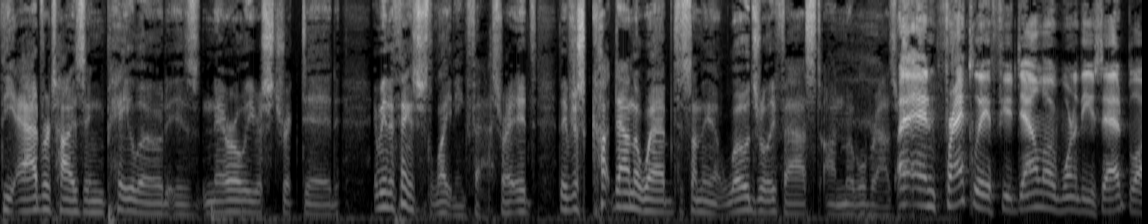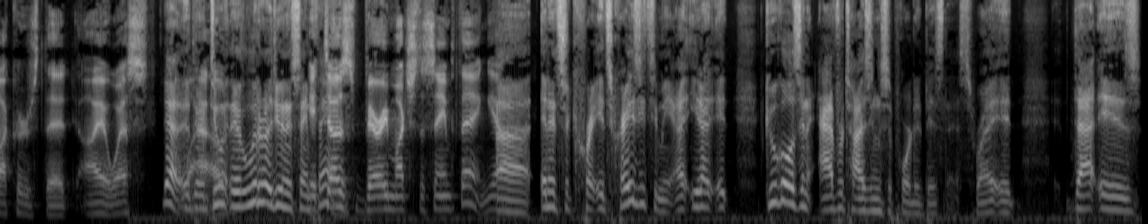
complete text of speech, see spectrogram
the advertising payload is narrowly restricted, I mean, the thing is just lightning fast, right? It's they've just cut down the web to something that loads really fast on mobile browsers. And frankly, if you download one of these ad blockers that iOS, yeah, they're doing, they're literally doing the same it thing. It does very much the same thing. Yeah, uh, and it's a cra- it's crazy to me. I, you know, it, Google is an advertising supported business, right? It that is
